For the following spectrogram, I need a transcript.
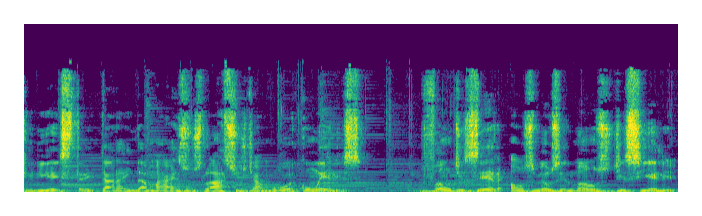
queria estreitar ainda mais os laços de amor com eles. Vão dizer aos meus irmãos, disse ele,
